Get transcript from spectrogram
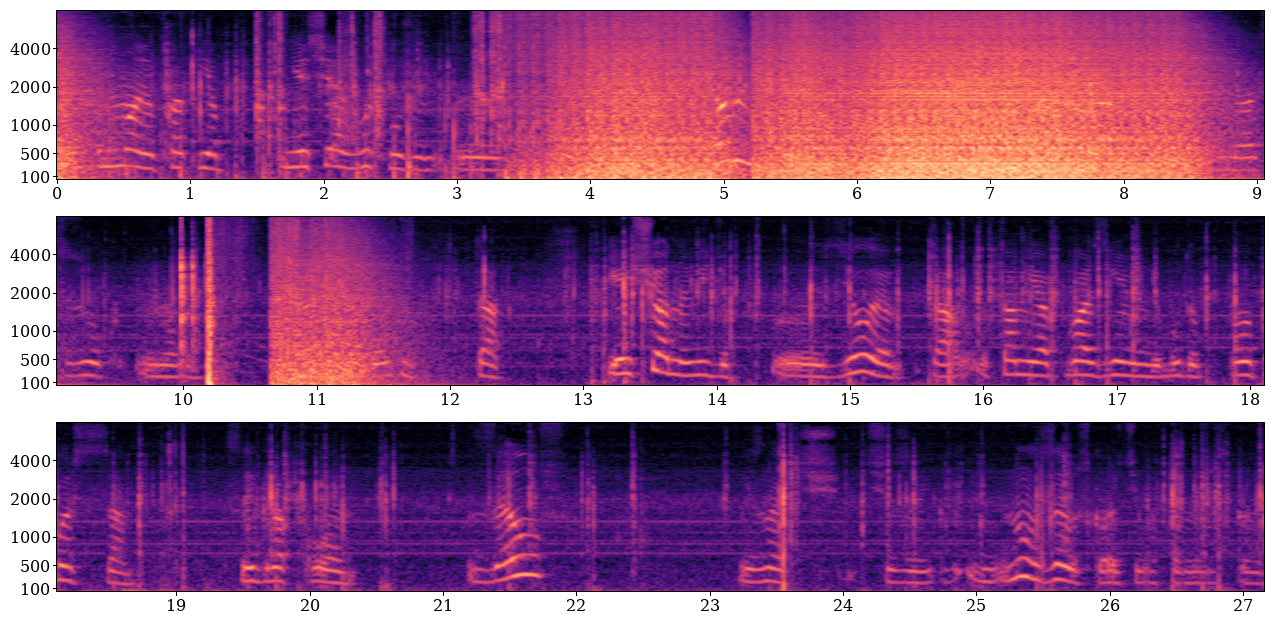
не понимаю, как я... Я сейчас выхожу. Э... ладно? Давайте звук немного. Так. Я еще одно видео э, сделаю. Там, там я в Гейминге буду PvP с игроком Zeus. Не знаю, что за игра. Ну, Zeus, короче, вот так можно сказать.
